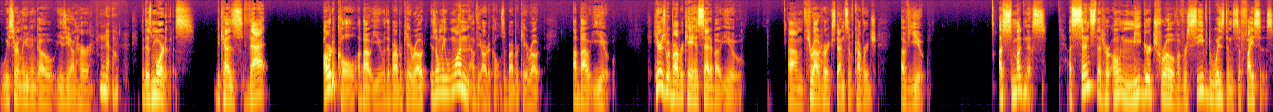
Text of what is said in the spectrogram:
We certainly didn't go easy on her. No. But there's more to this because that article about you that Barbara Kay wrote is only one of the articles that Barbara Kay wrote about you. Here's what Barbara Kay has said about you um, throughout her extensive coverage of you a smugness, a sense that her own meager trove of received wisdom suffices,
